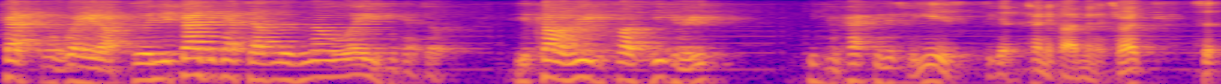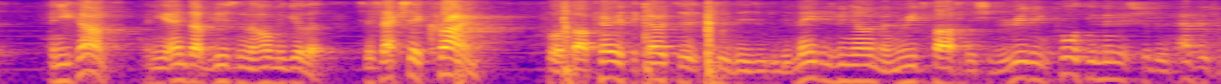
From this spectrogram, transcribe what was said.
track of where you're up to, and you try to catch up, and there's no way you can catch up. You can't read as fast as he can read. He's been practicing this for years to get 25 minutes, right? So, and you can't, and you end up losing the whole Megillah. So it's actually a crime for Balkari to go to, to the, the ladies minyanim and read fast. They should be reading 40 minutes, should be an average.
